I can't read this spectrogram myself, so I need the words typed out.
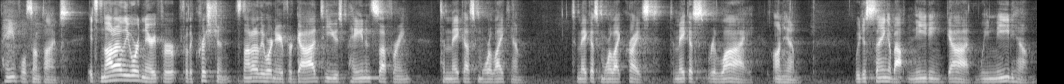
painful sometimes. It's not out of the ordinary for, for the Christian, it's not out of the ordinary for God to use pain and suffering to make us more like Him, to make us more like Christ, to make us rely on Him. We just sang about needing God. We need Him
